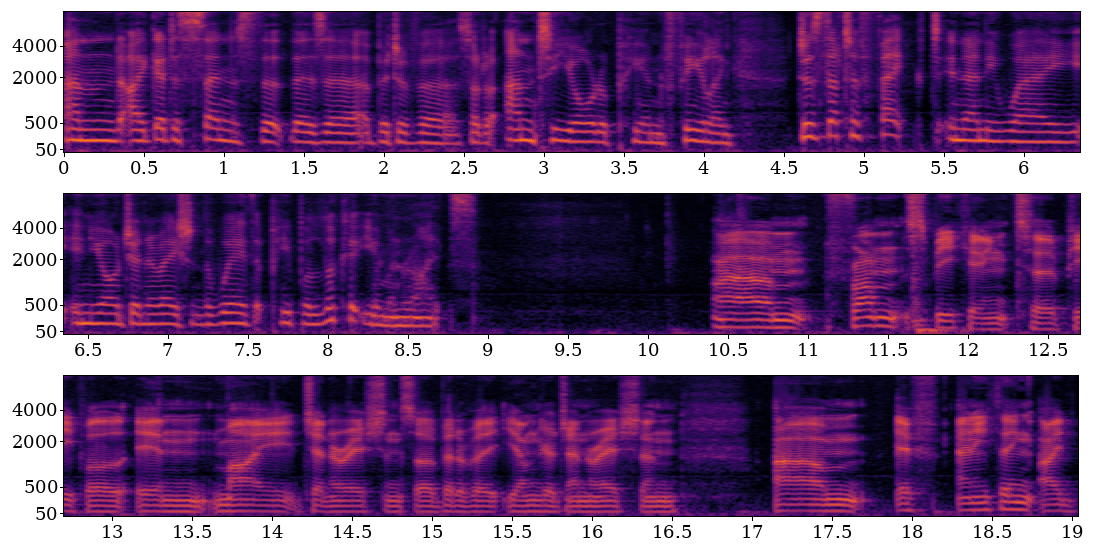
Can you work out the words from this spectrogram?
and I get a sense that there's a, a bit of a sort of anti-European feeling. Does that affect in any way in your generation the way that people look at human rights? Um, from speaking to people in my generation, so a bit of a younger generation, um, if anything, I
